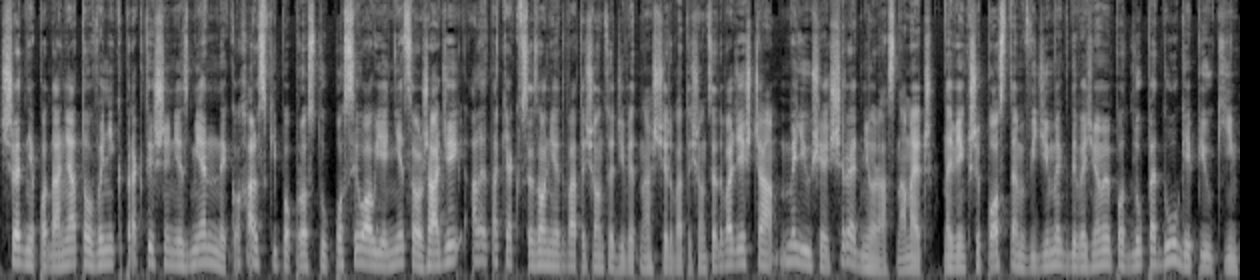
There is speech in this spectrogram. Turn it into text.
Średnie podania to wynik praktycznie niezmienny, Kochalski po prostu posyłał je nieco rzadziej, ale tak jak w sezonie 2019-2020 mylił się średnio raz na mecz. Największy postęp widzimy, gdy weźmiemy pod lupę długie piłki.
